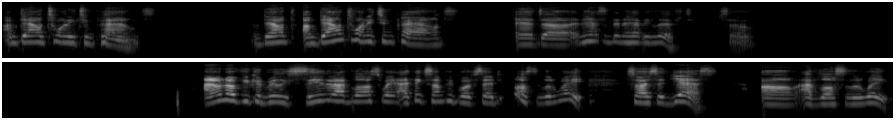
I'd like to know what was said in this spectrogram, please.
I'm down 22 pounds. I'm down, I'm down 22 pounds and uh it hasn't been a heavy lift. So I don't know if you could really see that I've lost weight. I think some people have said you lost a little weight. So I said, yes, um, I've lost a little weight.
